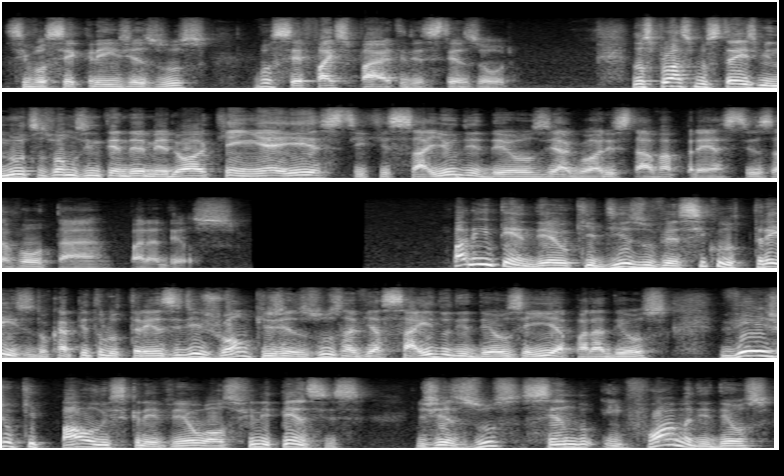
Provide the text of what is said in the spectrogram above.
Se você crê em Jesus, você faz parte desse tesouro. Nos próximos três minutos, vamos entender melhor quem é este que saiu de Deus e agora estava prestes a voltar para Deus. Para entender o que diz o versículo 3 do capítulo 13 de João, que Jesus havia saído de Deus e ia para Deus, veja o que Paulo escreveu aos Filipenses. Jesus, sendo em forma de Deus,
